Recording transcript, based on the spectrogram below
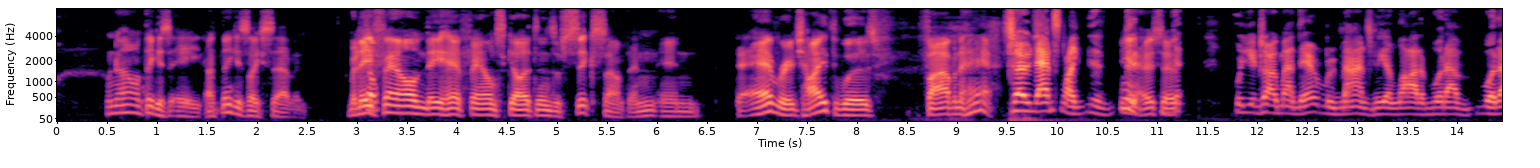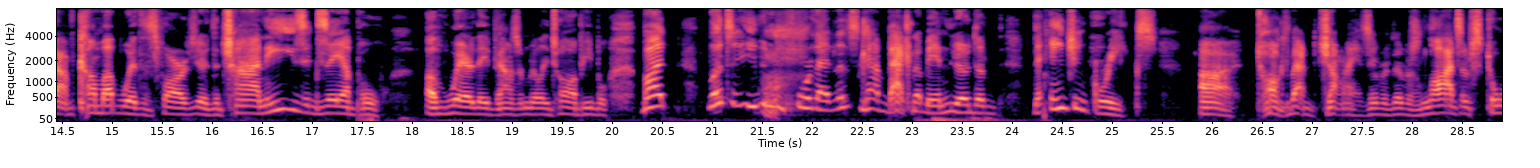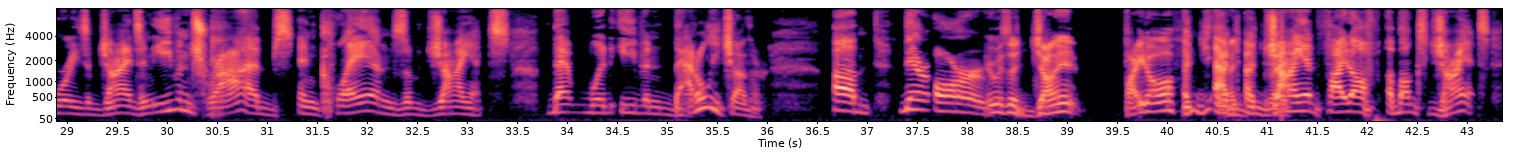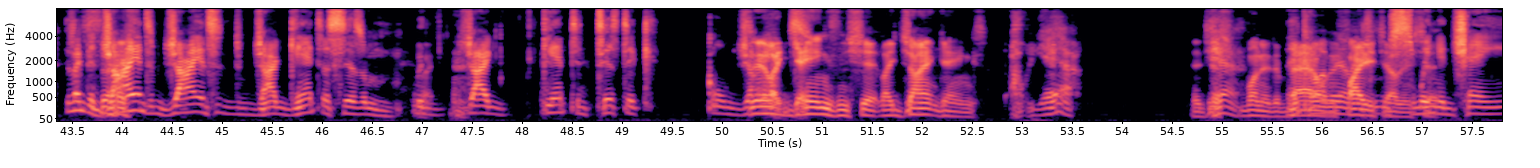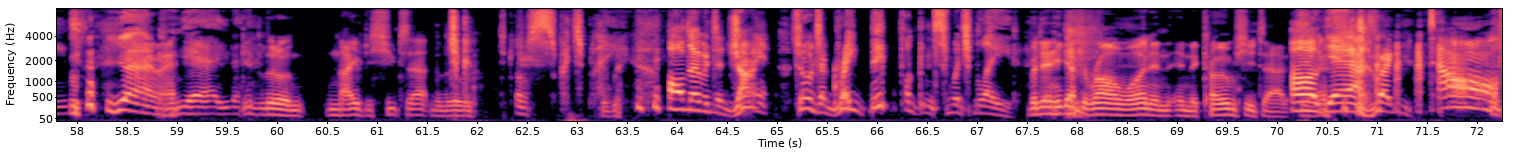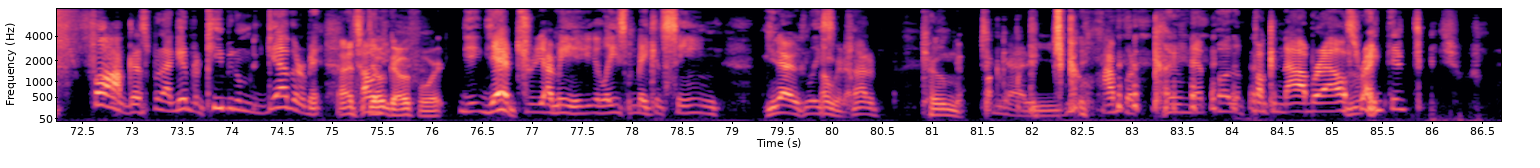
Well, no, I don't think it's eight. I think it's like seven. But they found they have found skeletons of six something, and the average height was five and a half. So that's like the, You the- know, so- the- what you're talking about there reminds me a lot of what I've what I've come up with as far as you know, the Chinese example of where they found some really tall people. But let's even before that, let's kind of back it up in you know the the ancient Greeks uh talked about giants. There were there was lots of stories of giants and even tribes and clans of giants that would even battle each other. Um, there are It was a giant fight off. A, a, a giant fight off amongst giants. It's like the So- giants of giants giganticism with gigantistic giants. So they're like gangs and shit, like giant gangs. Oh yeah, They just Yeah. wanted to battle and in fight like each other. And swinging chains. yeah, man. yeah, you know, Get a little knife that shoots out the little. little switchblade. Although it's a giant, so it's a great big fucking switchblade. But then he got the wrong one, and, and the comb shoots out. Oh you know? yeah, like oh fuck, that's what I get for keeping them together, man. I'd still you. go for it. Yeah, true. I mean, at least make a scene. You know, at least try to. Comb the fuck out of you. I'm gonna comb that motherfucking eyebrows right there.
